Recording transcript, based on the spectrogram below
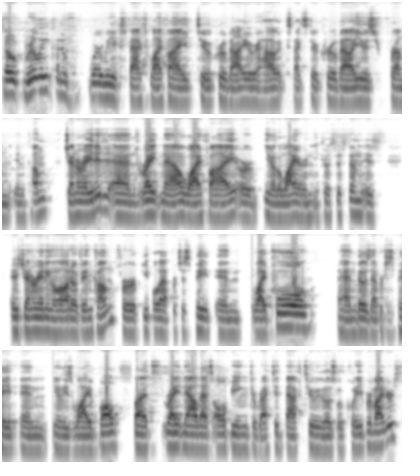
So, really, kind of where we expect YFI to accrue value or how it expects to accrue value is from income generated. And right now, YFI or, you know, the Yearn ecosystem is is generating a lot of income for people that participate in YPool and those that participate in you know these Y vaults. But right now, that's all being directed back to those liquidity providers.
